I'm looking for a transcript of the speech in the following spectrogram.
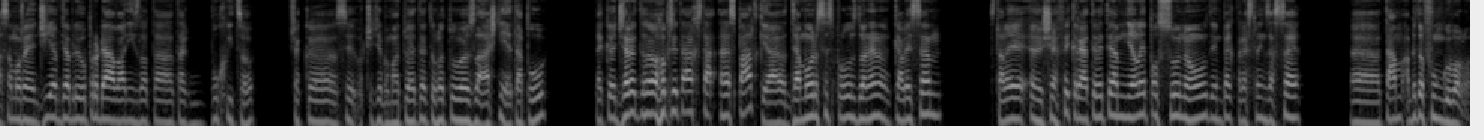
A samozřejmě GFW, prodávání zlata, tak bůh co. Však eh, si určitě pamatujete tuhle tu zvláštní etapu. Tak Jared ho přitáhl eh, zpátky a Damor se spolu s Donem Kalisem stali eh, šéfy kreativity a měli posunout Impact Wrestling zase tam, aby to fungovalo.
